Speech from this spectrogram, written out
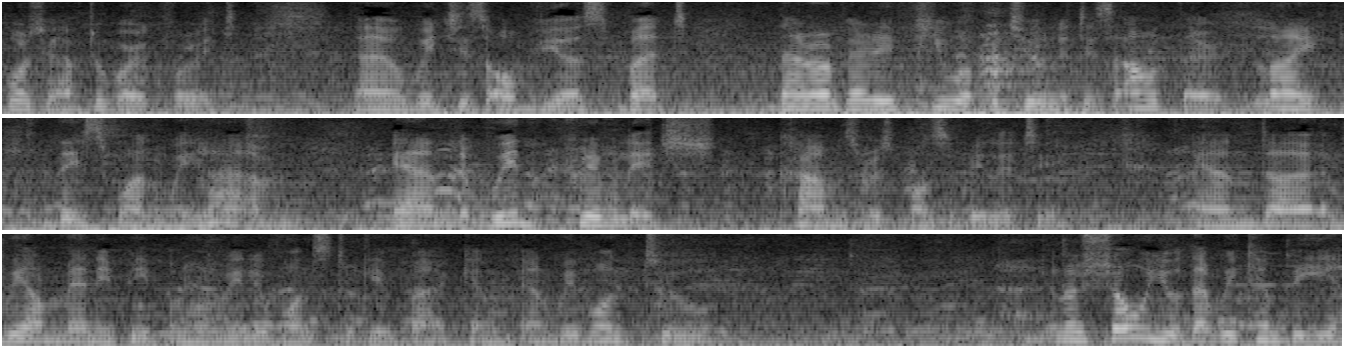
course, you have to work for it, uh, which is obvious, but there are very few opportunities out there like this one we have. And with privilege comes responsibility and uh, we are many people who really wants to give back and, and we want to you know show you that we can be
